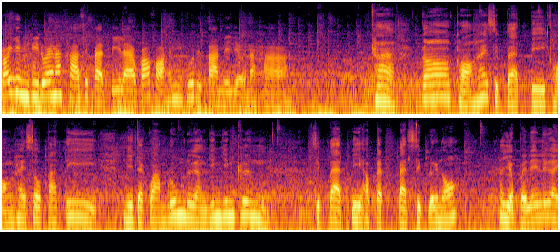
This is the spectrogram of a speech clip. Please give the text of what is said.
ก็ยินดีด้วยนะคะ 18 ปีแล้วก็ขอให้มีผู้ติดตามเยอะๆนะคะ ค่ะ ก็ขอให้ 18 ปีของไฮโซปาร์ตี้มีแต่ความรุ่งเรืองยิ่งยิ่งขึ้น 18 ปีเอาแบบ80 เลยเนาะขยับไปเรื่อย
